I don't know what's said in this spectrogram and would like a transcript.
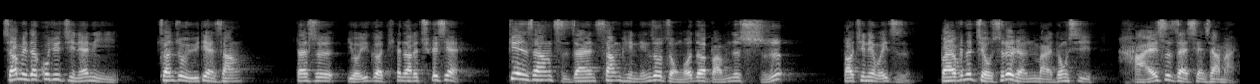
小米在过去几年里专注于电商，但是有一个天大的缺陷，电商只占商品零售总额的百分之十。到今天为止，百分之九十的人买东西还是在线下买，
